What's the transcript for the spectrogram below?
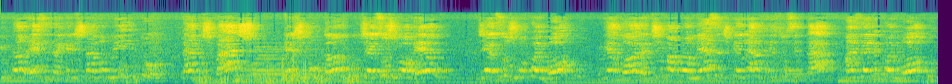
Então, esses aqui eles estavam indo, cabisbaixo, resmungando. Jesus morreu, Jesus foi morto, e agora tinha uma promessa de que ele ia ressuscitar, mas ele foi morto.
